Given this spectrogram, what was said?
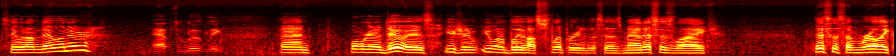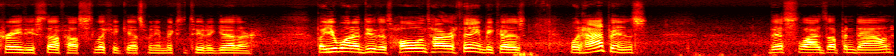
See what I'm doing there? Absolutely. And what we're gonna do is you should you want to believe how slippery this is, man. This is like this is some really crazy stuff how slick it gets when you mix the two together. But you want to do this whole entire thing because what happens this slides up and down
